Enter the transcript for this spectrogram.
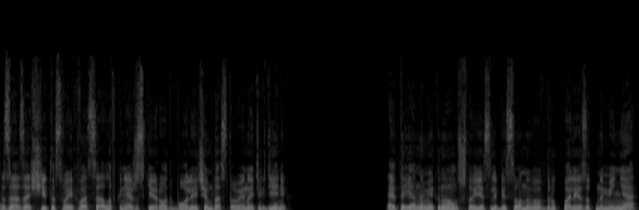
За защиту своих вассалов княжеский род более чем достоин этих денег. Это я намекнул, что если Бессоновы вдруг полезут на меня,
